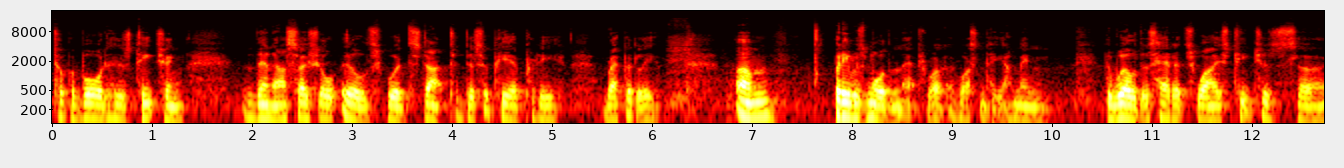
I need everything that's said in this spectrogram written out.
took aboard his teaching, then our social ills would start to disappear pretty rapidly. Um, but he was more than that, wasn't he? I mean, the world has had its wise teachers uh,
